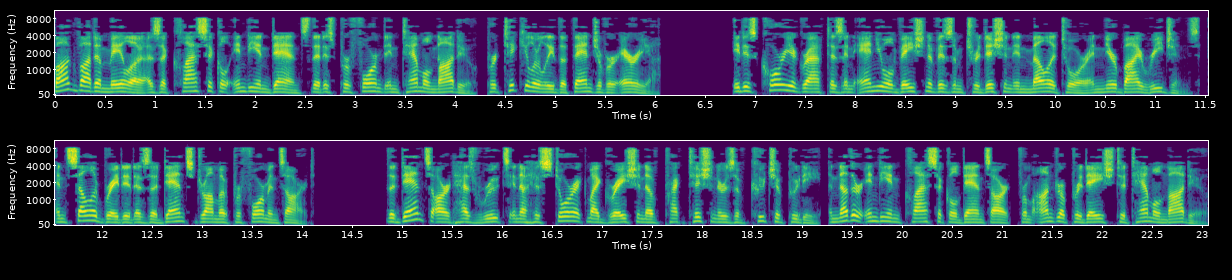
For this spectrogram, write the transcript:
Bhagavata Mela is a classical Indian dance that is performed in Tamil Nadu, particularly the Thanjavur area. It is choreographed as an annual Vaishnavism tradition in Melattur and nearby regions, and celebrated as a dance drama performance art. The dance art has roots in a historic migration of practitioners of Kuchipudi, another Indian classical dance art, from Andhra Pradesh to Tamil Nadu.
